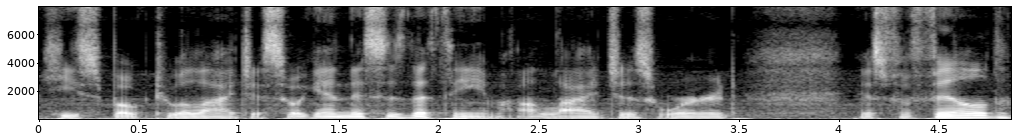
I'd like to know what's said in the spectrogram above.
he spoke to Elijah. So again, this is the theme. Elijah's word is fulfilled.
